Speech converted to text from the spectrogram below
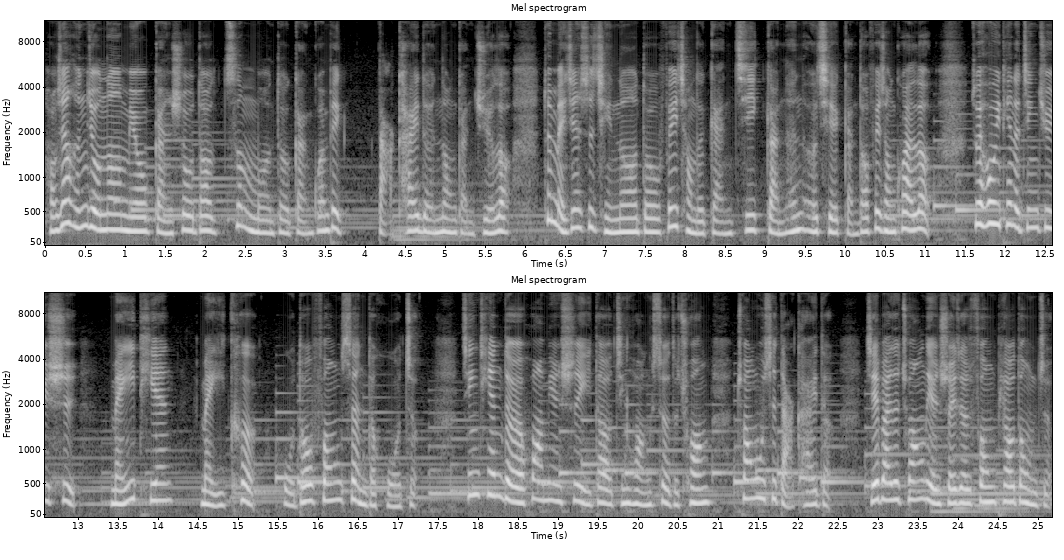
好像很久呢没有感受到这么的感官被打开的那种感觉了。对每件事情呢都非常的感激、感恩，而且感到非常快乐。最后一天的金句是：每一天、每一刻，我都丰盛的活着。今天的画面是一道金黄色的窗，窗户是打开的，洁白的窗帘随着风飘动着。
